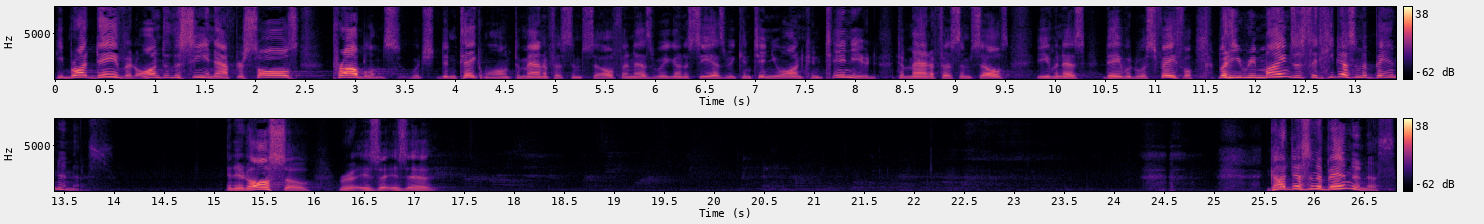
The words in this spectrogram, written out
he brought David onto the scene after Saul's problems, which didn't take long to manifest himself, and as we're going to see as we continue on, continued to manifest themselves, even as David was faithful. But he reminds us that he doesn't abandon us. And it also is a, is a God doesn't abandon us.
